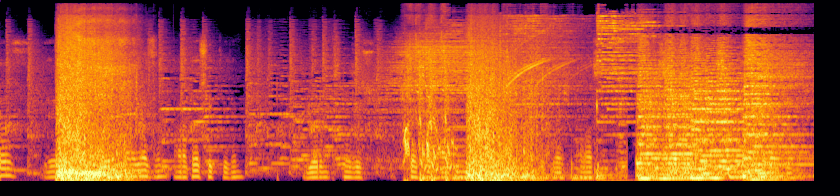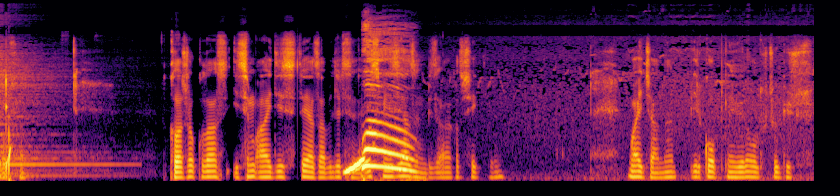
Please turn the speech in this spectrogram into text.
Oynuyorsanız e, yorumlara yazın. Arkadaş ekledim. Yorum kısmında şu istersen adını şu Clash of Clans isim ID'si de yazabilirsiniz. Wow. İsminizi yazın. Bize arkadaş ekleyin. Vay canına bir goblin'e göre oldukça güçlüsün.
